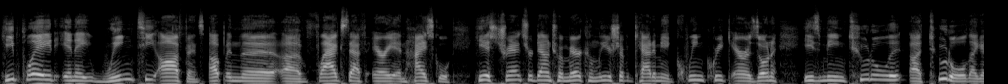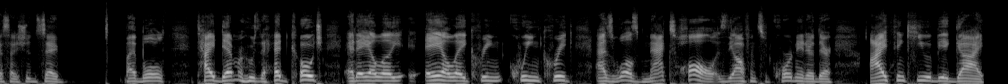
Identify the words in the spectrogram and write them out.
he played in a wing T offense up in the uh, Flagstaff area in high school. He has transferred down to American Leadership Academy in Queen Creek, Arizona. He's being tuteled, uh, tuteled I guess I should say by both Ty Detmer, who's the head coach at ALA, ALA Queen, Queen Creek, as well as Max Hall is the offensive coordinator there. I think he would be a guy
